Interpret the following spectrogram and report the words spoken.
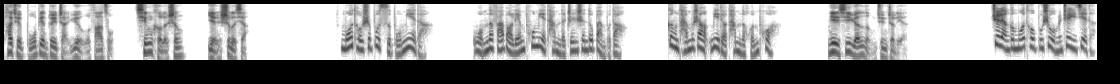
他却不便对展月娥发作，轻咳了声，掩饰了下。魔头是不死不灭的。我们的法宝连扑灭他们的真身都办不到，更谈不上灭掉他们的魂魄。聂熙元冷峻着脸，这两个魔头不是我们这一届的。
